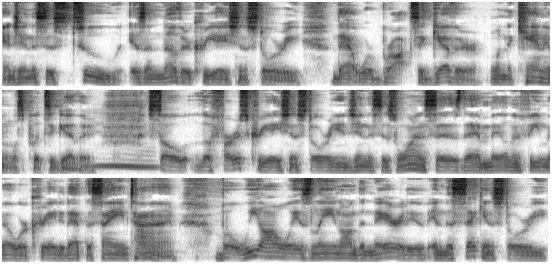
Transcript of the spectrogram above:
and Genesis 2 is another creation story that were brought together when the canon was put together. Mm. So the first creation story in Genesis 1 says that male and female were created at the same time. But we always lean on the narrative in the second story.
